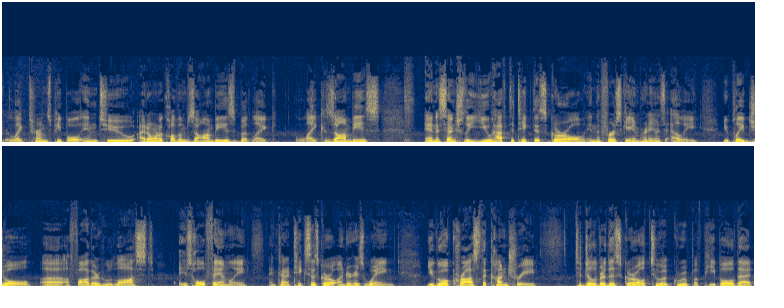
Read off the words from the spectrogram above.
like turns people into I don't want to call them zombies, but like like zombies. And essentially, you have to take this girl in the first game. Her name is Ellie. You play Joel, uh, a father who lost his whole family, and kind of takes this girl under his wing. You go across the country to deliver this girl to a group of people that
